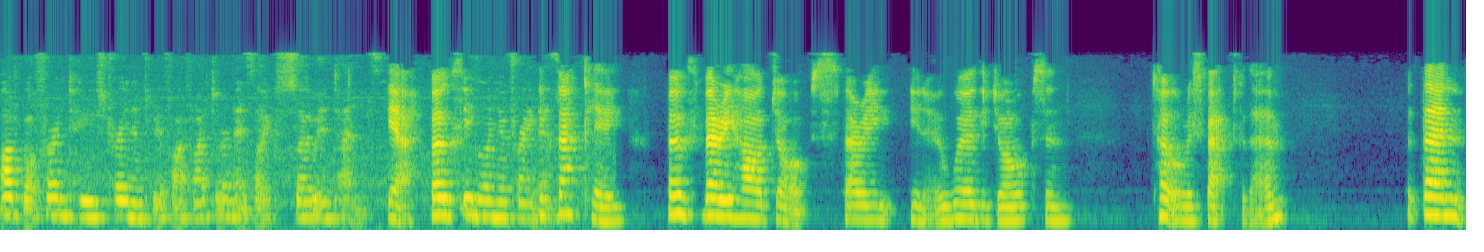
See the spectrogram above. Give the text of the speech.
I've got a friend who's training to be a firefighter, and it's like so intense, yeah, both even when you're training. Exactly. Both very hard jobs, very, you know, worthy jobs and total respect for them. But then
